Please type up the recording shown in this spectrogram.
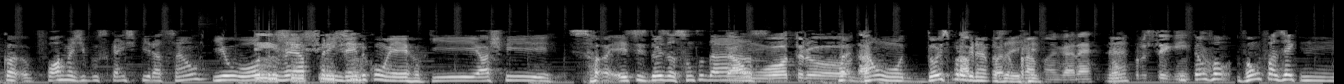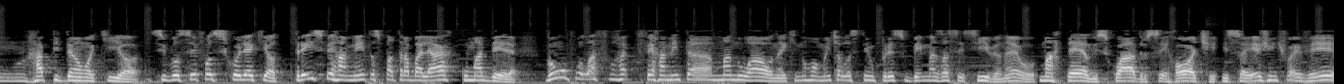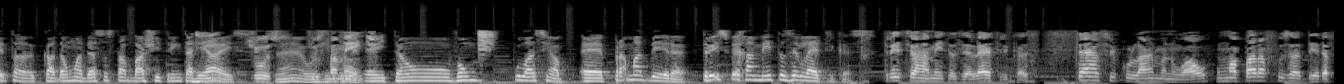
formas de buscar inspiração e o outro sim, é sim, aprendendo sim, com erro. Que eu acho que só esses dois assuntos dá. Dá um outro. Dá, um, dois programas aí. Pra manga, né? É. Vamos prosseguir. Então, então. vamos fazer um rapidão aqui, ó. Se você fosse escolher aqui, ó, três ferramentas para trabalhar com madeira. Vamos pular ferramenta manual, né? Que normalmente elas têm um preço bem mais acessível, né? O martelo, esquadro, serrote. Isso aí a gente vai ver, tá, cada uma dessas tá abaixo de 30 reais. Justo, né? justamente. É, então, vamos pular assim, ó. É, para madeira, três ferramentas elétricas. Três ferramentas elétricas, serra circular manual, uma parafusadeira,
